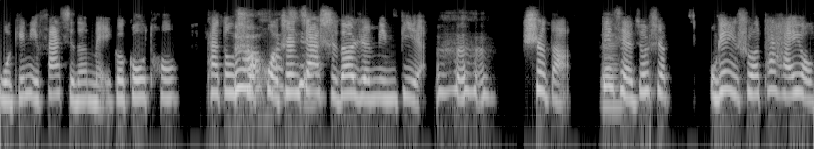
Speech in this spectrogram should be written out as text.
我给你发起的每一个沟通，它都是货真价实的人民币。是的，并且就是我跟你说，它还有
